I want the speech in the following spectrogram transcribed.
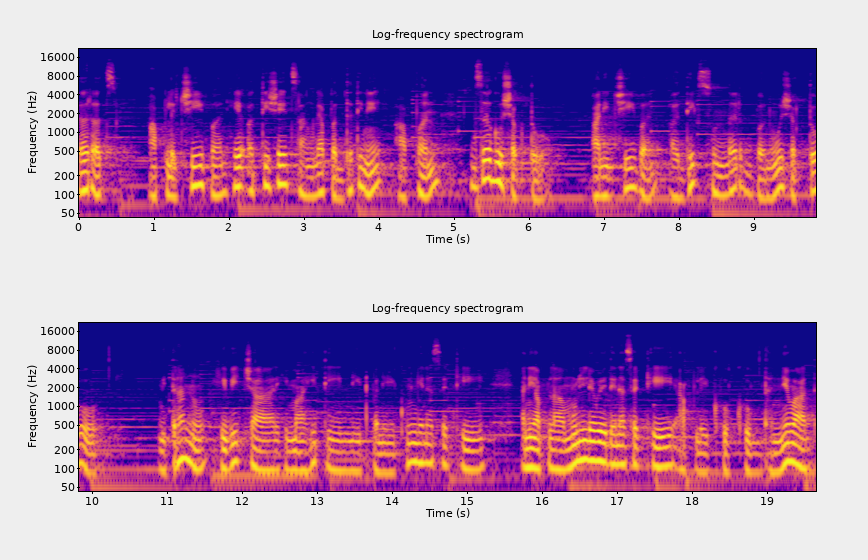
तरच आपलं जीवन हे अतिशय चांगल्या पद्धतीने आपण जगू शकतो आणि जीवन अधिक सुंदर बनवू शकतो. मित्रांनो हे विचार ही माहिती नीटपणे ऐकून घेण्यासाठी आणि आपला अमूल्य वेळ देण्यासाठी आपले खूप खूप धन्यवाद.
